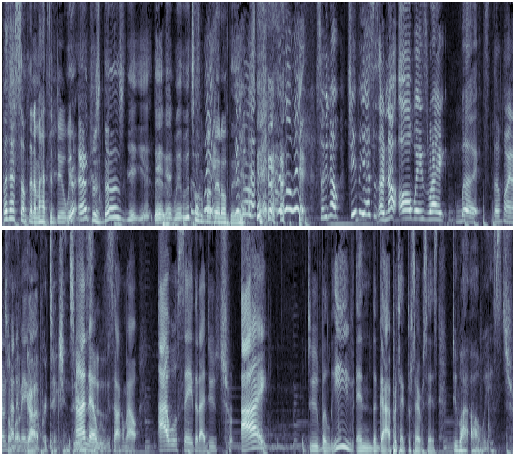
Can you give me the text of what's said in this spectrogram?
But that's something I'm gonna have to deal with. Your address does. Yeah, yeah. That, that, we'll, we'll talk about that off the Yeah, air. that's it. It's so. So you know, GPSs are not always right, but the point I'm Talking trying to make. God protection services. I know what we're talking about. I will say that I do. Tr- I do believe in the God Protective Services. Do I always try?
